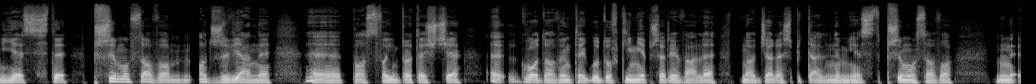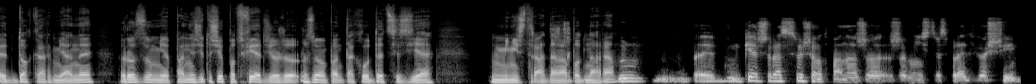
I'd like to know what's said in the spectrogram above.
jest przymusowo odżywiany e, po swoim proteście e, głodowym. Tej głodówki nie przerywa, ale na oddziale szpitalnym jest przymusowo dokarmiany. Rozumie pan, jeżeli to się potwierdzi, że rozumie pan taką decyzję ministra Adama Bodnara? Mm, e, pierwszy raz słyszę od pana, że, że minister sprawiedliwości.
